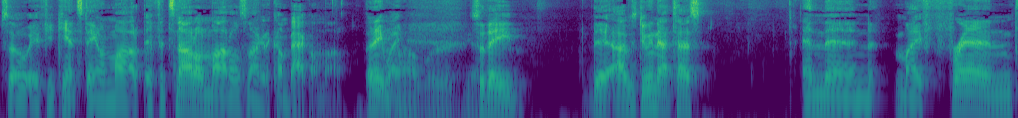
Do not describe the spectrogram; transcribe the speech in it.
So if you can't stay on model, if it's not on model, it's not going to come back on model. But anyway, Oh, word. Yeah. so they, they, I was doing that test, and then my friend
